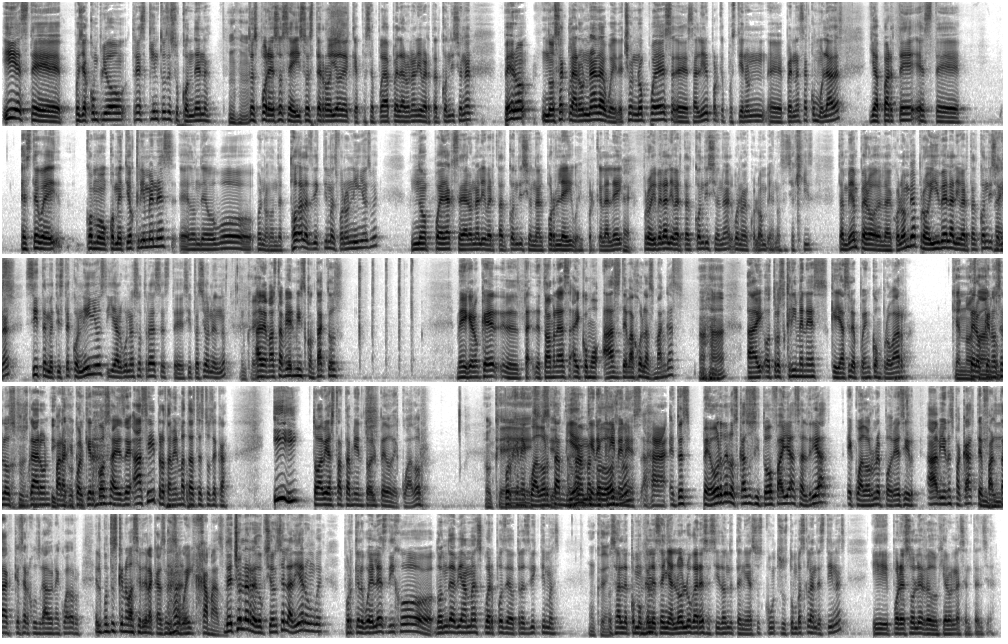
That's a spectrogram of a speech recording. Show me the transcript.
Y este, pues ya cumplió tres quintos de su condena. Entonces, por eso se hizo este rollo de que pues, se puede apelar a una libertad condicional. Pero no se aclaró nada, güey. De hecho, no puedes eh, salir porque pues tienen eh, penas acumuladas. Y aparte, este, este güey, como cometió crímenes eh, donde hubo, bueno, donde todas las víctimas fueron niños, güey, no puede acceder a una libertad condicional por ley, güey. Porque la ley Eh. prohíbe la libertad condicional. Bueno, en Colombia, no sé si aquí también, pero la de Colombia prohíbe la libertad condicional Nice. si te metiste con niños y algunas otras este, situaciones, ¿no? Además, también mis contactos me dijeron que eh, de todas maneras hay como as debajo las mangas. Ajá. Hay otros crímenes que ya se le pueden comprobar, Que no pero que no se los juzgaron para que ok. cualquier cosa es de, ah, sí, pero también mataste a estos de acá. Y todavía está también todo el pedo de Ecuador. Porque en Ecuador también Ajá, tiene dos, ¿no? crímenes. Ajá. Entonces, peor de los casos, si todo falla, saldría. Ecuador le podría decir, ah, vienes para acá, te falta que ser juzgado en Ecuador. El punto es que no va a salir de la cárcel ese Ajá. güey jamás. güey. De hecho, la reducción se la dieron, güey, porque el güey les dijo dónde había más cuerpos de otras víctimas. Ok. O sea, como que le señaló lugares así donde tenía sus, sus tumbas clandestinas y por eso le redujeron la sentencia.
